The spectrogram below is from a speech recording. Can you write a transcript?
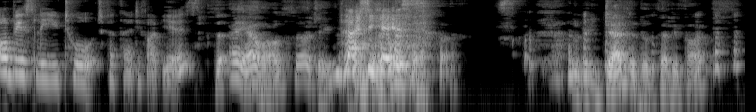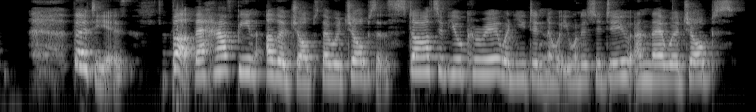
obviously you taught for 35 years. The hey, how old? 30. 30 years. I'd been dead at 35. 30 years. But there have been other jobs. There were jobs at the start of your career when you didn't know what you wanted to do, and there were jobs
